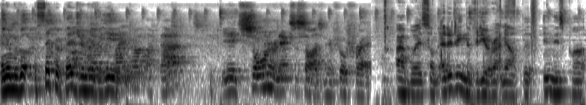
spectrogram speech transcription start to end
and then we've got a separate bedroom over here. You need sauna and exercise and you'll feel fresh. Alright boys, so I'm editing the video right now, but in this part,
